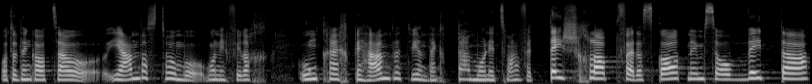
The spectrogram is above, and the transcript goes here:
Oder dann geht es auch in andersrum, wo, wo ich vielleicht ungerecht behandelt werde und denke, da muss ich jetzt mal auf den Tisch klopfen, das geht nicht mehr so weiter.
